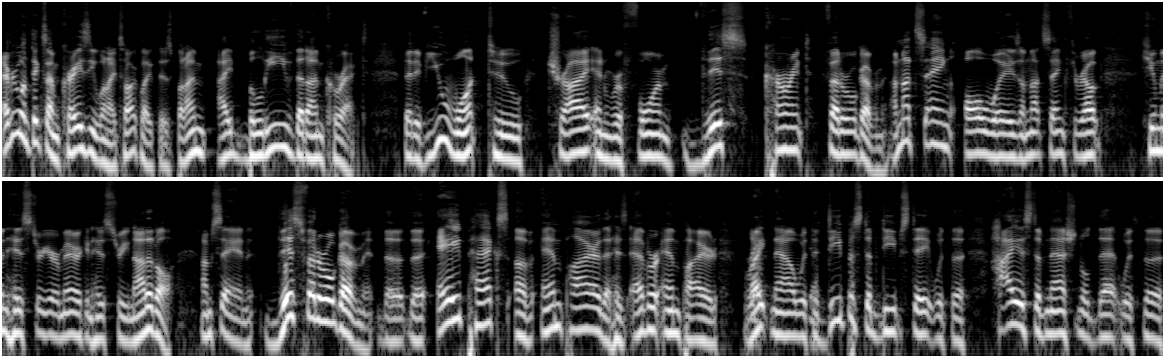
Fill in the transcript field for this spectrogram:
Everyone thinks I'm crazy when I talk like this, but I'm I believe that I'm correct. That if you want to try and reform this current federal government, I'm not saying always, I'm not saying throughout human history or American history, not at all. I'm saying this federal government, the the apex of empire that has ever empired right now with the deepest of deep state, with the highest of national debt, with the,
